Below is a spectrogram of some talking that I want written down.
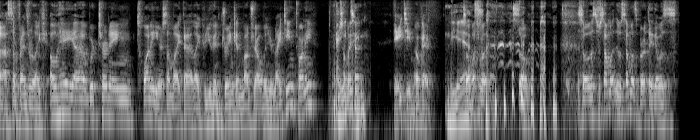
Uh, some friends were like, "Oh, hey, uh, we're turning 20 or something like that. Like, you can drink in Montreal when you're 19, 20, 18. Like 18. Okay. Yeah. So, so, so it was for someone. It was someone's birthday. There was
